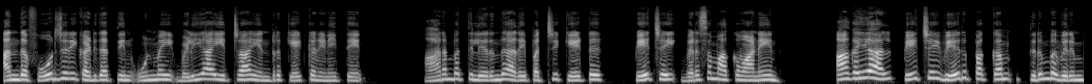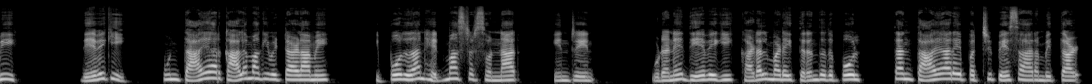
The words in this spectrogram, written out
அந்த ஃபோர்ஜரி கடிதத்தின் உண்மை வெளியாயிற்றா என்று கேட்க நினைத்தேன். ஆரம்பத்திலிருந்து அதை பற்றி கேட்டு பேச்சை விரசமாக்குவானேன்? ஆகையால் பேச்சை வேறு பக்கம் திரும்ப விரும்பி தேவகி உன் தாயார் காலமாகிவிட்டாளாமே இப்போதுதான் ஹெட்மாஸ்டர் சொன்னார் என்றேன். உடனே தேவகி கடல் மடை திறந்தது போல் தன் தாயாரைப் பற்றி பேச ஆரம்பித்தாள்.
